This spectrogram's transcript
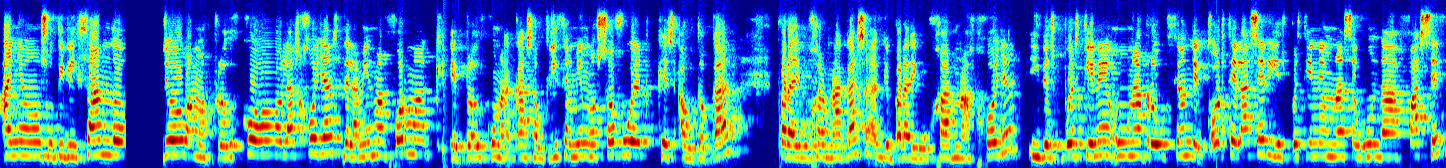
años utilizando, yo, vamos, produzco las joyas de la misma forma que produzco una casa. Utilizo el mismo software que es AutoCAD para dibujar una casa que para dibujar una joya y después tiene una producción de corte láser y después tiene una segunda fase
